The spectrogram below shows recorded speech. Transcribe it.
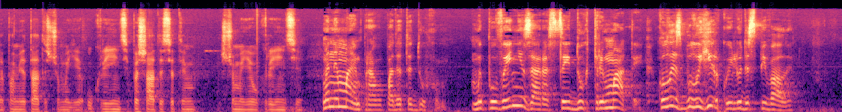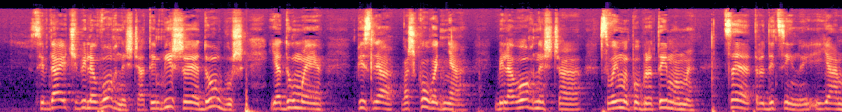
е, пам'ятати, що ми є українці, пишатися тим, що ми є українці. Ми не маємо права падати духом. Ми повинні зараз цей дух тримати. Колись було гірко, і люди співали. Сідаючи біля вогнища, тим більше довбуш, я думаю, після важкого дня біля вогнища своїми побратимами. Це традиційно. І я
